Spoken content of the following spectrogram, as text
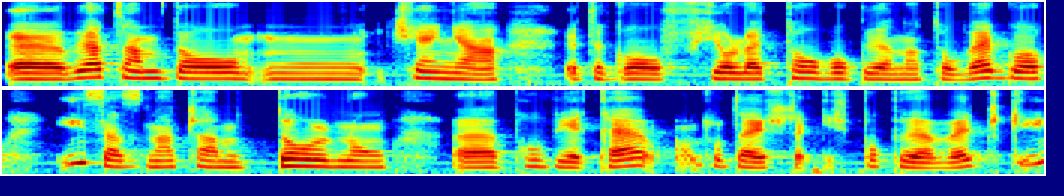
E, wracam do mm, cienia tego fioletowo-granatowego i zaznaczam dolną e, powiekę. No, tutaj jeszcze jakieś popraweczki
